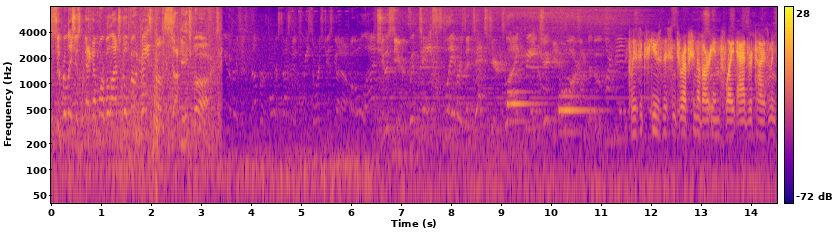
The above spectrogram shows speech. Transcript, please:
superlicious mega morphological food base from Suckage Farms. The universe's number four sustenance resource just got a whole lot juicier with tastes, flavors, and textures like beef, chicken, pork. Please excuse this interruption of our in-flight advertisement.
